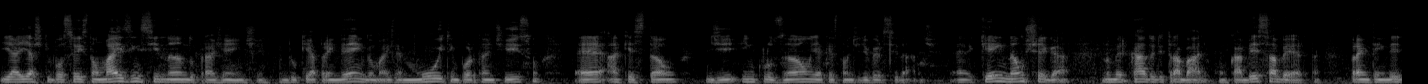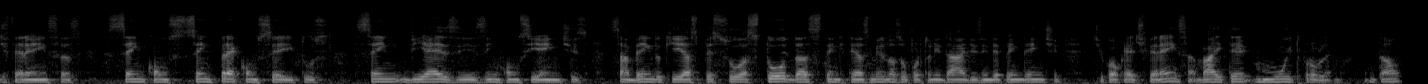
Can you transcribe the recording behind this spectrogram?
e aí acho que vocês estão mais ensinando para a gente do que aprendendo, mas é muito importante isso, é a questão de inclusão e a questão de diversidade. É, quem não chegar no mercado de trabalho com cabeça aberta para entender diferenças, sem, sem preconceitos, sem vieses inconscientes, sabendo que as pessoas todas têm que ter as mesmas oportunidades, independente de qualquer diferença, vai ter muito problema. Então,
